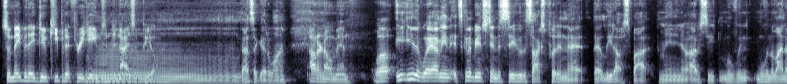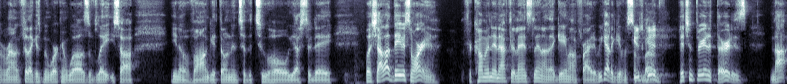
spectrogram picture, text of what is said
So maybe they do keep it at three games and denies appeal. Mm, that's a good one. I don't know, man. Well, e- either way, I mean, it's going to be interesting to see who the Sox put in that that leadoff spot. I mean, you know, obviously moving moving the lineup around. I feel like it's been working well as of late. You saw, you know, Vaughn get thrown into the two hole yesterday, but shout out Davis Martin for coming in after Lance Lynn on that game on Friday. We got to give him some love. Good. Pitching three and a third is not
